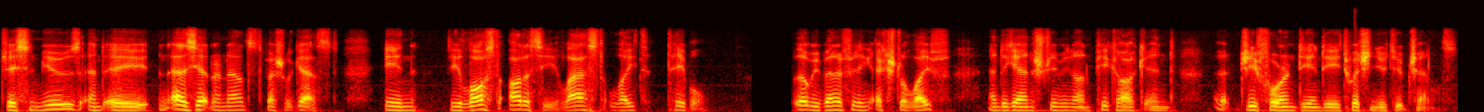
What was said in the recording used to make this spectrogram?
Jason Mewes, and a an as yet unannounced special guest in the Lost Odyssey Last Light table. That'll be benefiting Extra Life, and again streaming on Peacock and uh, G4 and D&D Twitch and YouTube channels.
